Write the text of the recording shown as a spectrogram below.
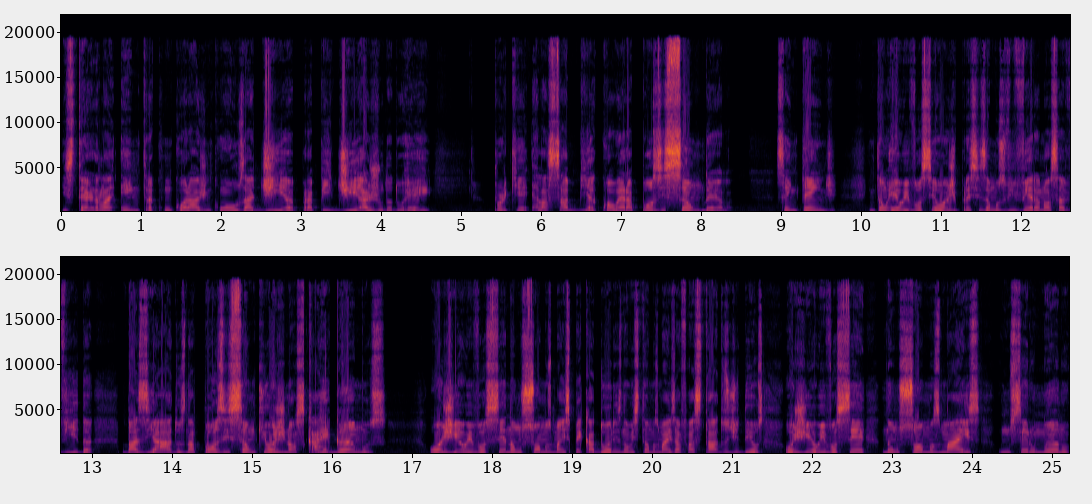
Esther ela entra com coragem, com ousadia para pedir a ajuda do rei, porque ela sabia qual era a posição dela. Você entende? Então eu e você hoje precisamos viver a nossa vida baseados na posição que hoje nós carregamos. Hoje eu e você não somos mais pecadores, não estamos mais afastados de Deus. Hoje eu e você não somos mais um ser humano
